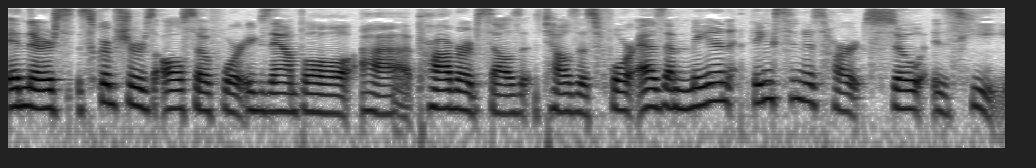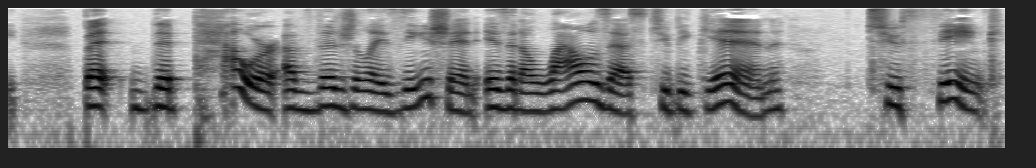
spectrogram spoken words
and there's scriptures also, for example, uh, Proverbs tells, tells us, For as a man thinks in his heart, so is he. But the power of visualization is it allows us to begin to think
